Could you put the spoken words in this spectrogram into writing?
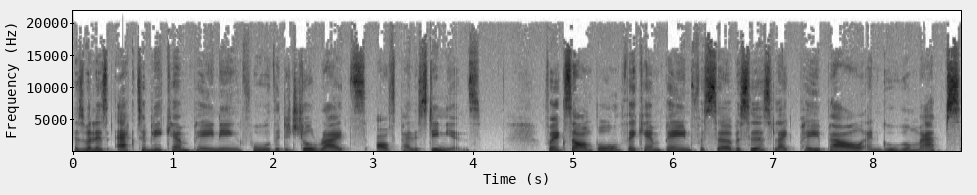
as well as actively campaigning for the digital rights of Palestinians. For example, they campaign for services like PayPal and Google Maps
